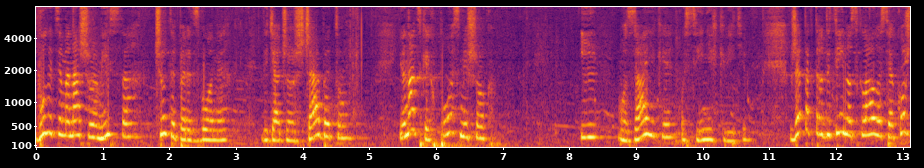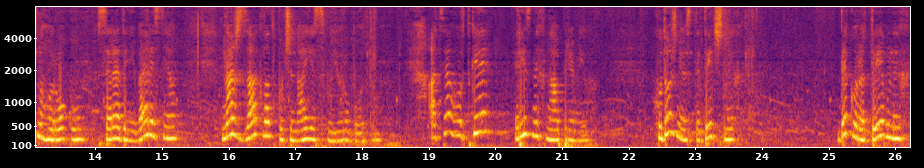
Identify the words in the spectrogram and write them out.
Вулицями нашого міста чути передзвони дитячого щебету, юнацьких посмішок і мозаїки осінніх квітів. Вже так традиційно склалося кожного року, всередині вересня, наш заклад починає свою роботу. А це гуртки різних напрямів: художньо-естетичних, декоративних,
